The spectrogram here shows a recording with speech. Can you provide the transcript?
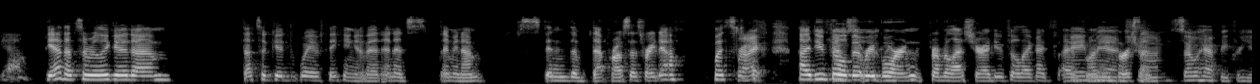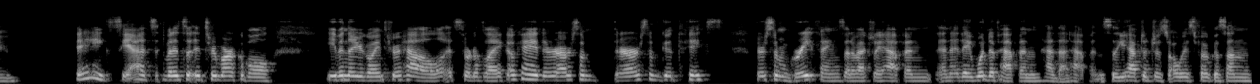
Yeah, yeah, that's a really good um, that's a good way of thinking of it. And it's, I mean, I'm in the that process right now. But right. I do feel Absolutely. a bit reborn from last year. I do feel like I've, I've one new person. Shawn. So happy for you. Thanks. Yeah, it's but it's it's remarkable. Even though you're going through hell, it's sort of like okay, there are some there are some good things. There's some great things that have actually happened, and they wouldn't have happened had that happened. So you have to just always focus on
